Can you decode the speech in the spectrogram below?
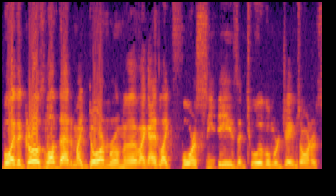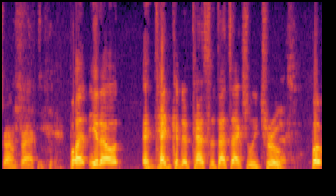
boy, the girls loved that in my dorm room. Like I had like four CDs, and two of them were James Horner soundtracks. but you know, Ted can attest that that's actually true. Yes. But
